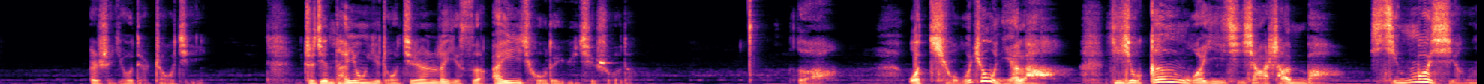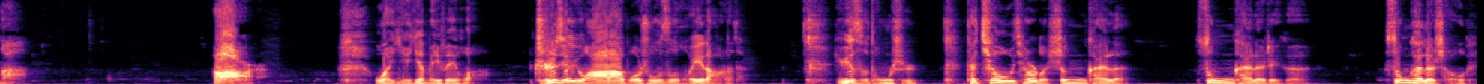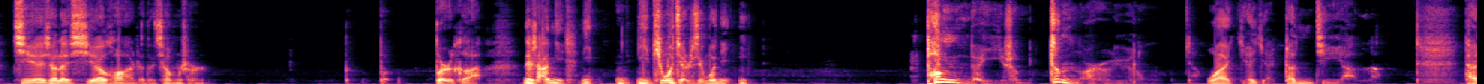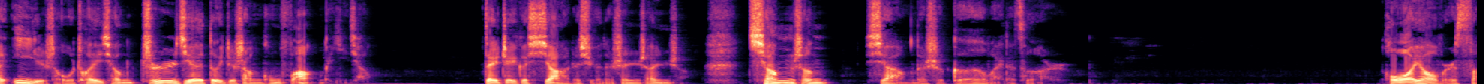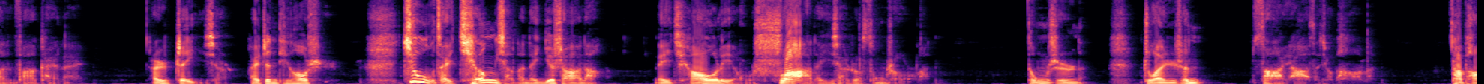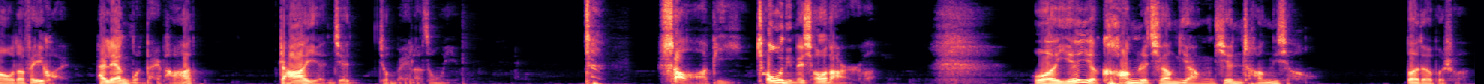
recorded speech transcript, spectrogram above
而是有点着急。只见他用一种竟然类似哀求的语气说道：“哥。”我求求你了，你就跟我一起下山吧，行不行啊？二，我爷爷没废话，直接用阿拉伯数字回答了他。与此同时，他悄悄的伸开了、松开了这个、松开了手，解下来斜挎着的枪绳。不，不是哥，那啥，你你你你听我解释行不？你你。砰的一声，震耳欲聋。我爷爷真急眼了，他一手揣枪，直接对着上空放了一枪。在这个下着雪的深山上，枪声响的是格外的刺耳，火药味散发开来。而这一下还真挺好使。就在枪响的那一刹那，那乔烈虎唰的一下就松手了。同时呢，转身撒丫子就跑了。他跑得飞快，还连滚带爬的，眨眼间就没了踪影。傻逼，瞅你那小胆儿吧！我爷爷扛着枪仰天长啸。不得不说，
